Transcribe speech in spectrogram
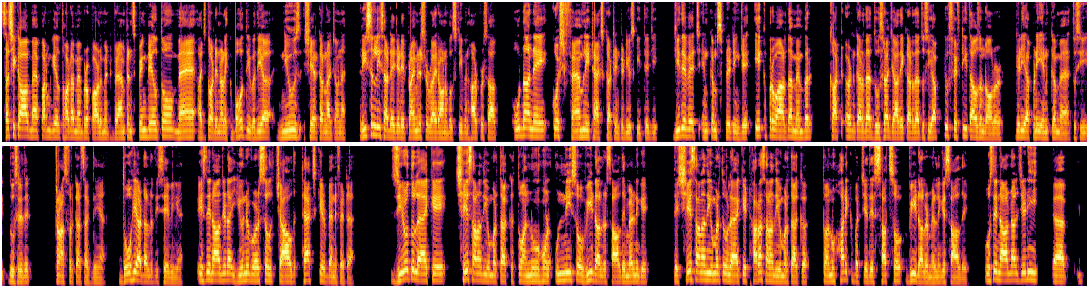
ਸਤਿ ਸ਼੍ਰੀ ਅਕਾਲ, ਮੈਂ ਪਰਮਗਿਲ ਤੁਹਾਡਾ member of parliament Brampton Springdale ਤੋਂ। ਮੈਂ ਅੱਜ ਤੁਹਾਡੇ ਨਾਲ ਇੱਕ ਬਹੁਤ ਹੀ ਵਧੀਆ ਨਿਊਜ਼ ਸ਼ੇਅਰ ਕਰਨਾ ਚਾਹੁੰਦਾ ਰੀਸੈਂਟਲੀ ਸਾਡੇ ਜਿਹੜੇ prime minister right honourable Stephen Harper ਸਾਹਿਬ, ਉਹਨਾਂ ਨੇ ਕੁਝ ਫੈਮਿਲੀ ਟੈਕਸ ਕੱਟ ਇੰਟਰੋਡਿਊਸ ਕੀਤੇ ਜੀ, ਜਿਹਦੇ ਵਿੱਚ ਇਨਕਮ ਸਪਲਿਟਿੰਗ ਜੇ ਇੱਕ ਪਰਿਵਾਰ ਦਾ ਮੈਂਬਰ ਘੱਟ ਅਰਨ ਕਰਦਾ, ਦੂਸਰਾ ਜ਼ਿਆਦਾ ਕਰਦਾ, ਤੁਸੀਂ ਅਪ ਟੂ 50000 ਡਾਲਰ ਜਿਹੜੀ ਆਪਣੀ ਇਨਕਮ ਹੈ, ਤੁਸੀਂ ਦੂਸਰੇ ਦੇ ਟ੍ਰਾਂਸਫਰ ਕਰ ਸਕਦੇ ਆ। 2000 ਡਾਲਰ ਦੀ ਸੇਵਿੰਗ ਹੈ। ਇਸ ਦੇ ਨਾਲ ਜਿਹੜਾ universal child tax care benefit ਹੈ 0 ਤੋਂ ਲੈ ਕੇ 6 ਸਾਲਾਂ ਦੀ ਉਮਰ ਤੱਕ ਤੁਹਾਨੂੰ ਹੁਣ 1920 ਡਾਲਰ ਸਾਲ ਦੇ ਮਿਲਣਗੇ ਤੇ 6 ਸਾਲਾਂ ਦੀ ਉਮਰ ਤੋਂ ਲੈ ਕੇ 18 ਸਾਲਾਂ ਦੀ ਉਮਰ ਤੱਕ ਤੁਹਾਨੂੰ ਹਰ ਇੱਕ ਬੱਚੇ ਦੇ 720 ਡਾਲਰ ਮਿਲਣਗੇ ਸਾਲ ਦੇ। ਉਸ ਦੇ ਨਾਲ ਨਾਲ ਜਿਹੜੀ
